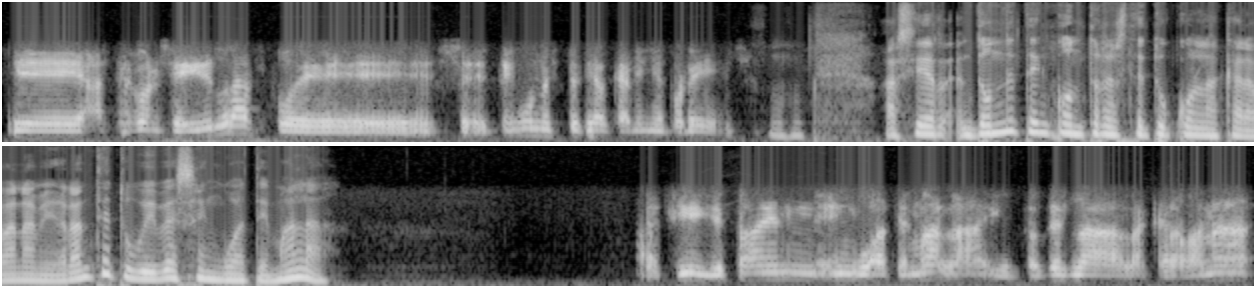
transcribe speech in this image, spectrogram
eh, hasta conseguirlas, pues eh, tengo un especial cariño por ellas. Así ¿dónde te encontraste tú con la caravana migrante? Tú vives en Guatemala. Así, yo estaba en, Guatemala y entonces la, caravana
